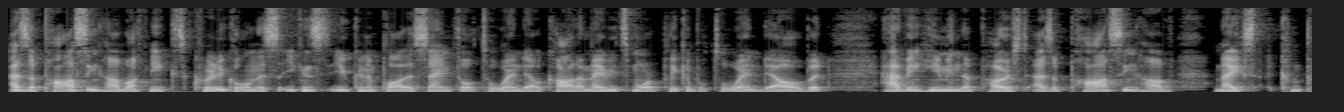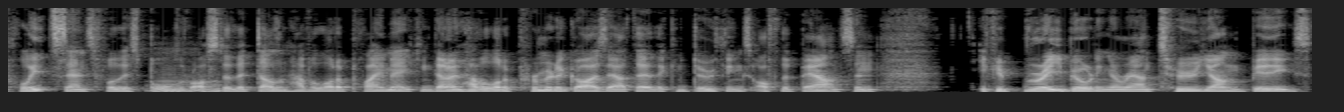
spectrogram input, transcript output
as a passing hub, I think is critical. And this you can you can apply the same thought to Wendell Carter. Maybe it's more applicable to Wendell, but having him in the post as a passing hub makes complete sense for this Bulls mm-hmm. roster that doesn't have a lot of playmaking. They don't have a lot of perimeter guys out there that can do things off the bounce. And if you're rebuilding around two young bigs,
